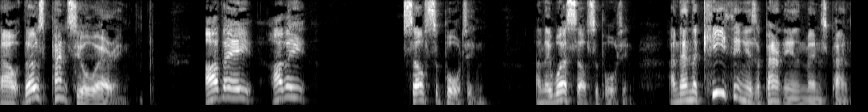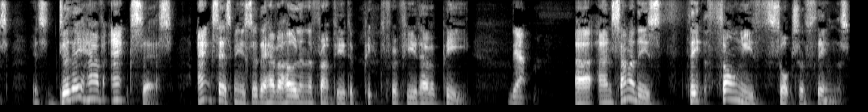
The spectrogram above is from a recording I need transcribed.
Now, those pants you're wearing, are they are they self-supporting? And they were self-supporting. And then the key thing is apparently in men's pants, it's do they have access? Access means do they have a hole in the front for you to pee, for, for you to have a pee? Yeah. Uh, and some of these th- thongy sorts of things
